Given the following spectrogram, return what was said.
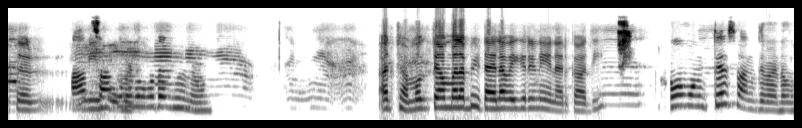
तर आज मी हो चालू झालं, म्हणेन. उद्या घेऊन येऊ. अच्छा, मग त्या मला भेटायला वगैरे नाही येणार का आधी? हो, मग तेच सांगते मॅडम.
